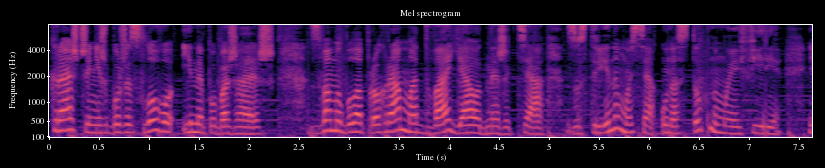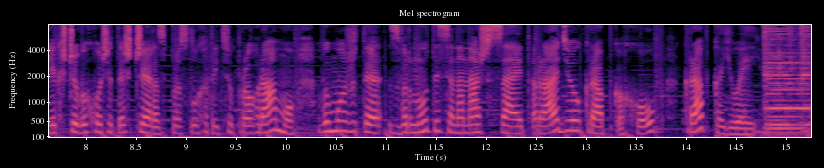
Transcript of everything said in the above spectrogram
Краще ніж Боже Слово і не побажаєш. З вами була програма Два я одне життя. Зустрінемося у наступному ефірі. Якщо ви хочете ще раз прослухати цю програму, ви можете звернутися на наш сайт radio.hope.ua.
